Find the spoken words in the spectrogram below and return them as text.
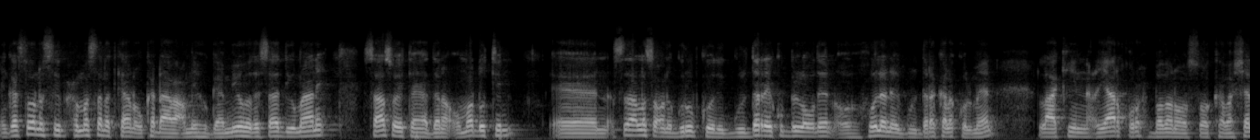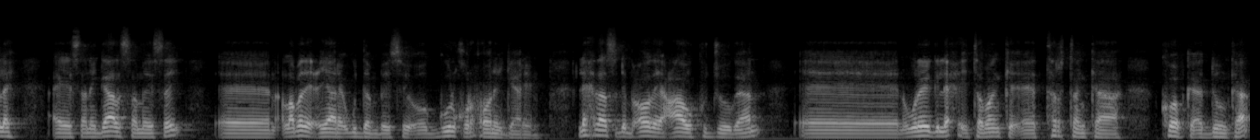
Inkastoo nasiib xumo sanadkan uu ka dhaawacmay hogaamiyahooda sadio mane saasoo ay tahay haddana uma dhutin sidaan la socno gruubkooda guuldaray ku bilowdeen oo holland ay guuldaro kala kulmeen. Laakiin ciyaar qurux badan oo soo kabasho leh ayay senegal sameysay labadii ciyaar ee ugu dambeysay oo guul qurxoon gaareen. Lixdaas dhibcood ay caawa ku joogaan wareega lix iyo tobanka ee tartanka koobka adduunka.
